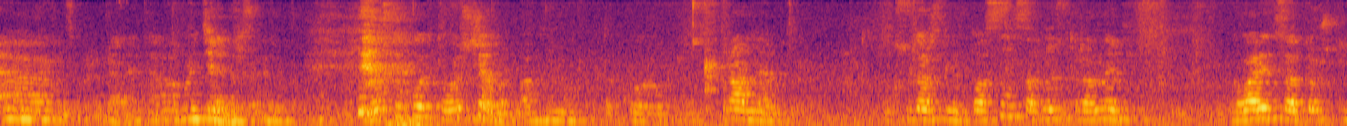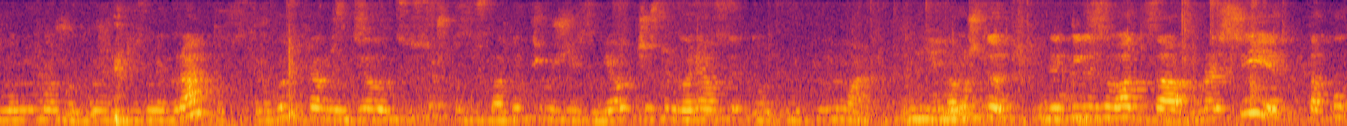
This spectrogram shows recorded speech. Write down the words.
Э, да, в У нас какое-то вообще одно такое странное государственный посыл. С одной стороны, говорится о том, что мы не можем выжить без мигрантов, с другой стороны, делается все, чтобы усложнить им жизнь. Я вот, честно говоря, вот это вот не понимаю. Потому что легализоваться в России это такой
